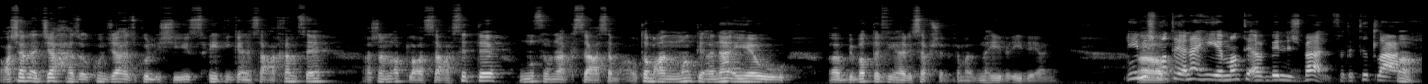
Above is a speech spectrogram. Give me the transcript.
وعشان أتجهز وأكون جاهز كل شيء صحيت يمكن الساعة 5 عشان أطلع الساعة 6 ونوصل هناك الساعة 7 وطبعا المنطقة نائية وببطل فيها reception كمان ما هي بعيدة يعني. هي مش آه. منطقة لا هي منطقة بين الجبال فبدك تطلع آه.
